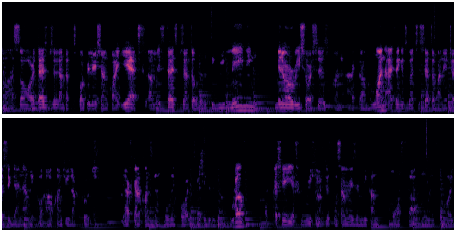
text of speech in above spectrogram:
mass or thirty percent of its population quite yet. Um, it's thirty percent of the, remaining mineral resources on Earth. Um, one, I think it's going to set up an interesting dynamic for how countries approach the African continent moving forward, especially the developed world, especially if resources for some reason become more scarce moving forward.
